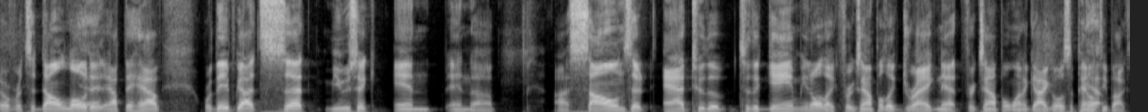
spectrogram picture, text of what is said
or if it's a downloaded Yeah. app they have, where they've got set music and and uh, uh, sounds that add to the to the game. You know, like for example, like Dragnet. For example, when a guy goes to penalty Yep. box,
